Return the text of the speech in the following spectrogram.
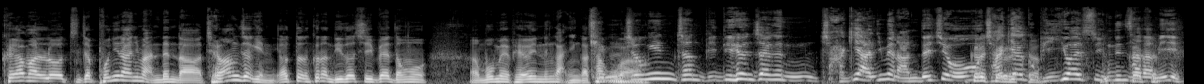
그야말로 진짜 본인 아니면 안 된다. 제왕적인 어떤 그런 리더십에 너무 어, 몸에 배어 있는 거 아닌가 사고가. 김종인 전 비대위원장은 자기 아니면 안 되죠. 그렇죠, 자기하고 그렇죠. 비교할 수 있는 그렇죠. 사람이 그렇죠.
